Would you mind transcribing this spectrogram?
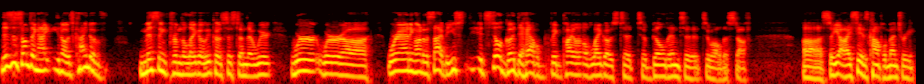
this is something I you know is kind of missing from the Lego ecosystem that we're we're we're uh, we're adding onto the side, but you, it's still good to have a big pile of Legos to to build into to all this stuff. Uh, so yeah, I see it as complementary.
